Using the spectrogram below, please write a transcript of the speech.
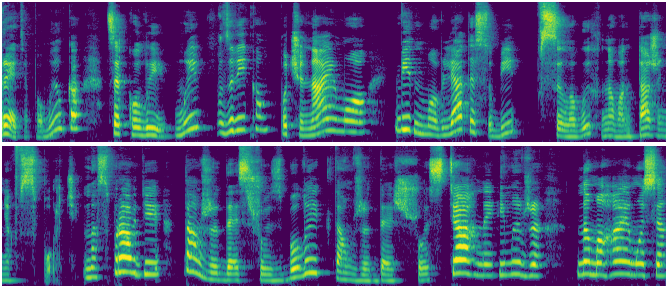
Третя помилка це коли ми з віком починаємо відмовляти собі в силових навантаженнях в спорті. Насправді там вже десь щось болить, там вже десь щось тягне, і ми вже намагаємося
